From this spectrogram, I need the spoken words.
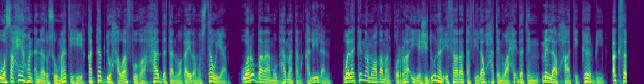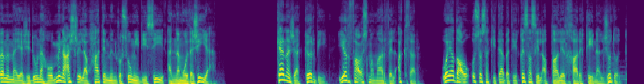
وصحيح أن رسوماته قد تبدو حوافها حادة وغير مستوية وربما مبهمة قليلا ولكن معظم القراء يجدون الإثارة في لوحة واحدة من لوحات كيربي أكثر مما يجدونه من عشر لوحات من رسوم دي سي النموذجية. كان جاك كيربي يرفع اسم مارفل أكثر ويضع أسس كتابة قصص الأبطال الخارقين الجدد.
